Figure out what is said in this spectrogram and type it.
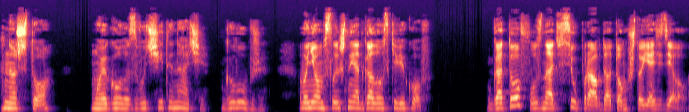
Но что? Мой голос звучит иначе, глубже. В нем слышны отголоски веков. Готов узнать всю правду о том, что я сделал.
